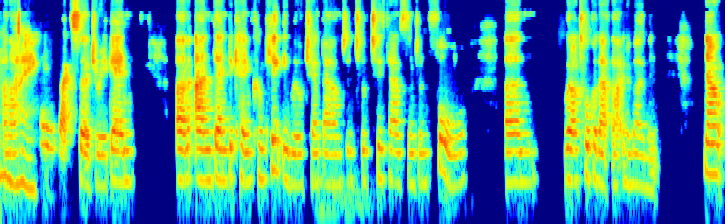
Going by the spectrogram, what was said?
Oh and I had back surgery again, um, and then became completely wheelchair bound until 2004. Um, well, I'll talk about that in a moment. Now,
